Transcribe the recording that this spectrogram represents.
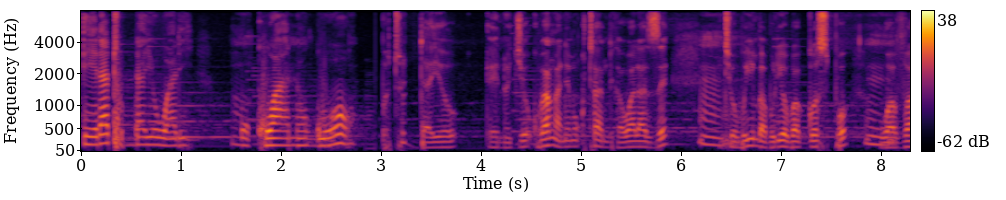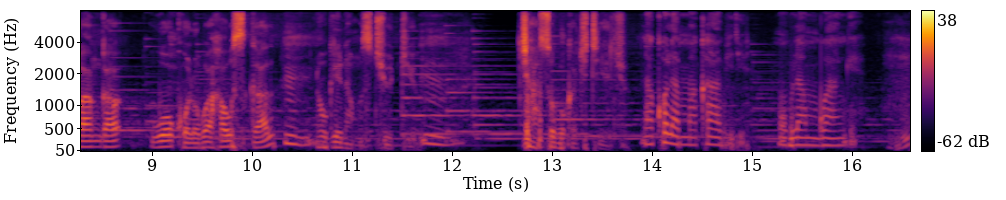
era tuddayo wali mukwano gwo. Bwe tuddayo eno kubanga ne mu kutandika walaze Mm, nti obuyimba buli obwa gospel Mm. wavanga wookola obwa house girl mm, n'ogenda mu studio. Kyasoboka kiti ekyo? Nakola mu maka abiri mu bulamu bwange Mhm.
